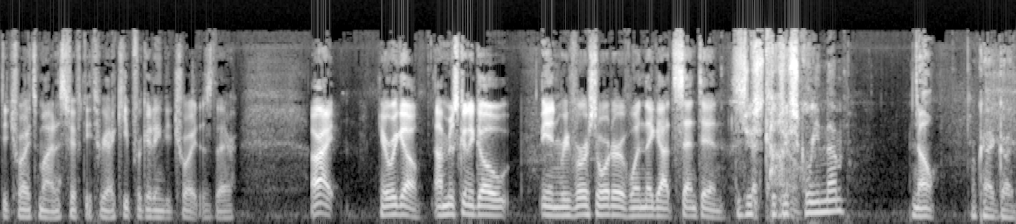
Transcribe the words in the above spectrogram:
Detroit's minus 53. I keep forgetting Detroit is there. All right, here we go. I'm just going to go in reverse order of when they got sent in. Did you did you screen them? No. Okay, good.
